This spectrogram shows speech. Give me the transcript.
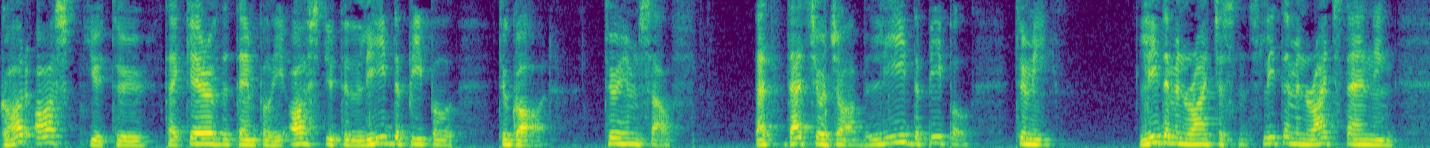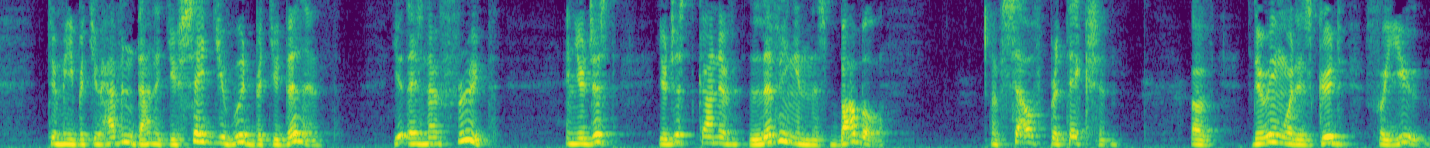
God asked you to take care of the temple. He asked you to lead the people to God, to Himself. That's, that's your job. Lead the people to me. Lead them in righteousness. Lead them in right standing to me. But you haven't done it. You said you would, but you didn't. You, there's no fruit. And you're just, you're just kind of living in this bubble of self protection, of doing what is good for you.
